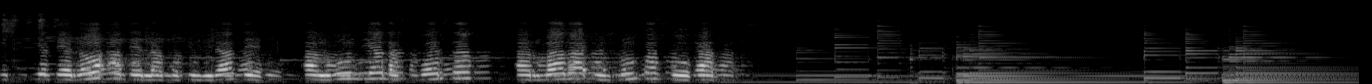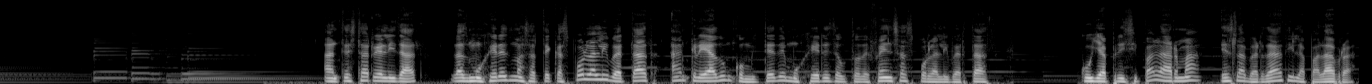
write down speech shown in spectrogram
y el terror ante la posibilidad de algún día las fuerzas armadas irrumpan su hogar. Ante esta realidad, las mujeres mazatecas por la libertad han creado un comité de mujeres de autodefensas por la libertad, cuya principal arma es la verdad y la palabra.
